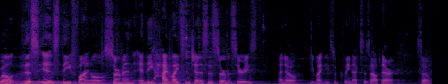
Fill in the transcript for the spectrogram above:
Well, this is the final sermon in the Highlights in Genesis sermon series. I know you might need some Kleenexes out there. So,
